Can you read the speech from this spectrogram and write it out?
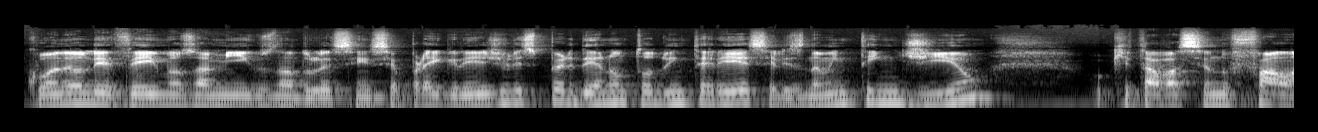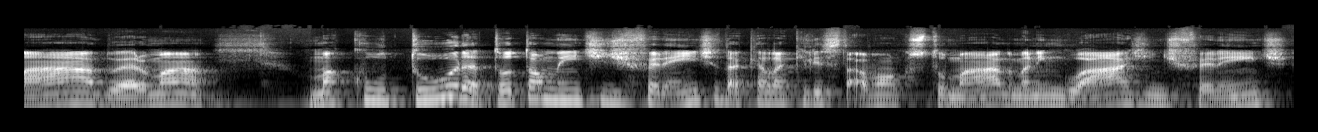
quando eu levei meus amigos na adolescência para a igreja, eles perderam todo o interesse, eles não entendiam o que estava sendo falado, era uma, uma cultura totalmente diferente daquela que eles estavam acostumados, uma linguagem diferente.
